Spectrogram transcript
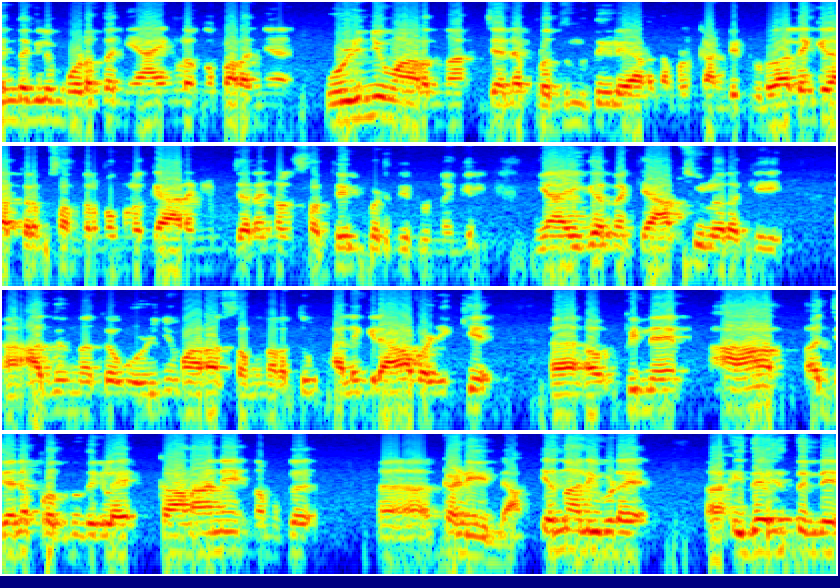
എന്തെങ്കിലും മുടത്ത ന്യായങ്ങളൊക്കെ പറഞ്ഞ് ഒഴിഞ്ഞു മാറുന്ന ജനപ്രതിനിധികളെയാണ് നമ്മൾ കണ്ടിട്ടുള്ളത്. അല്ലെങ്കിൽ അത്തരം സന്ദർഭങ്ങളൊക്കെ ആരെങ്കിലും ജനങ്ങൾ ശ്രദ്ധയിൽപ്പെടുത്തിയിട്ടുണ്ടെങ്കിൽ ന്യായീകരണ ക്യാപ്സ്യൂൾ ഇറക്കി അതിൽ നിന്നൊക്കെ ഒഴിഞ്ഞു മാറാൻ ശ്രമം നടത്തും. അല്ലെങ്കിൽ ആ വഴിക്ക് പിന്നെ ആ ജനപ്രതിനിധികളെ കാണാനേ നമുക്ക് കഴിയില്ല. എന്നാൽ ഇവിടെ ഇദ്ദേഹത്തിന്റെ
